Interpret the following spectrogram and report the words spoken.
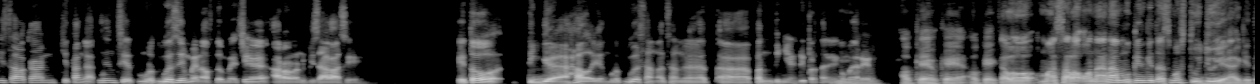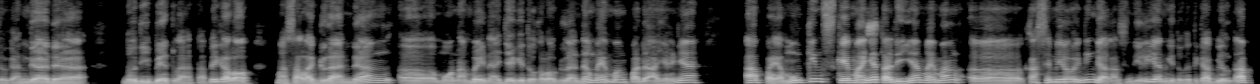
misalkan kita nggak clean sheet menurut gue sih man of the match-nya Aaron Bisaka sih itu tiga hal yang menurut gue sangat-sangat uh, penting ya di pertandingan hmm. kemarin. Oke okay, oke okay, oke. Okay. Kalau masalah Onana mungkin kita semua setuju ya gitu kan, nggak ada no debate lah. Tapi kalau masalah gelandang uh, mau nambahin aja gitu. Kalau gelandang memang pada akhirnya apa ya? Mungkin skemanya tadinya memang uh, Casemiro ini nggak akan sendirian gitu ketika build up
